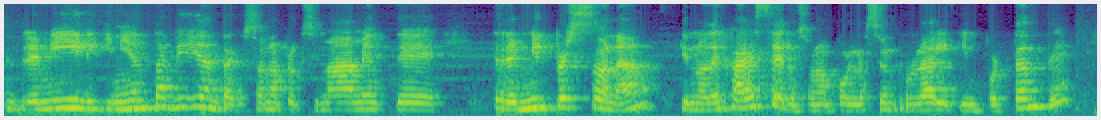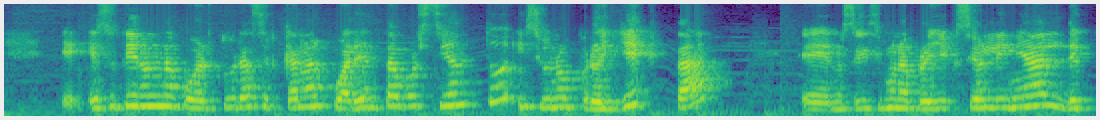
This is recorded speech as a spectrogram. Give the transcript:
entre 1.000 y 500 viviendas, que son aproximadamente 3.000 personas, que no deja de ser, es una población rural importante, eh, eso tiene una cobertura cercana al 40% y si uno proyecta, eh, nos hicimos una proyección lineal de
